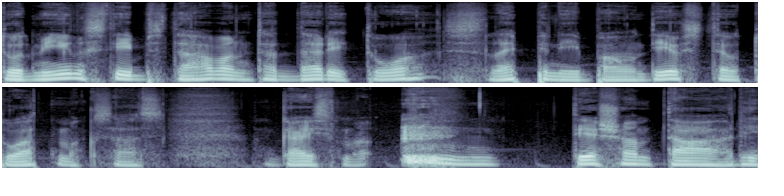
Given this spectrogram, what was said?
dod mīlestības dāvanu, tad dari to slepenībā, un Dievs tev to atmaksās gaismā. Tiešām tā arī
